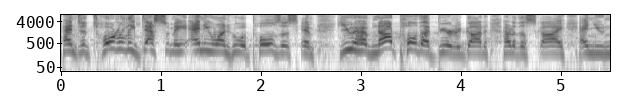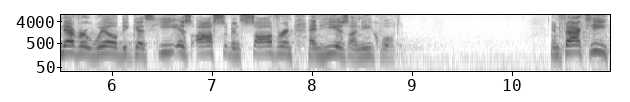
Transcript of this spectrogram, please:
and to totally decimate anyone who opposes Him. You have not pulled that bearded God out of the sky, and you never will because He is awesome and sovereign and He is unequaled. In fact, he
